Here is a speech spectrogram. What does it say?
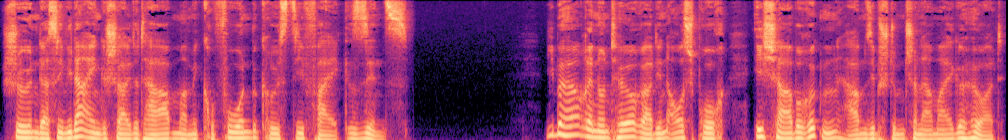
Schön, dass Sie wieder eingeschaltet haben. Am Mikrofon begrüßt Sie Falk Sins. Liebe Hörerinnen und Hörer, den Ausspruch Ich habe Rücken haben Sie bestimmt schon einmal gehört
